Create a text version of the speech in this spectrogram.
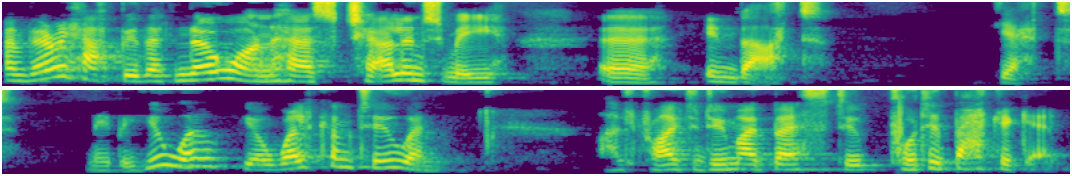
I'm very happy that no one has challenged me uh, in that yet. Maybe you will. You're welcome to, and I'll try to do my best to put it back again.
